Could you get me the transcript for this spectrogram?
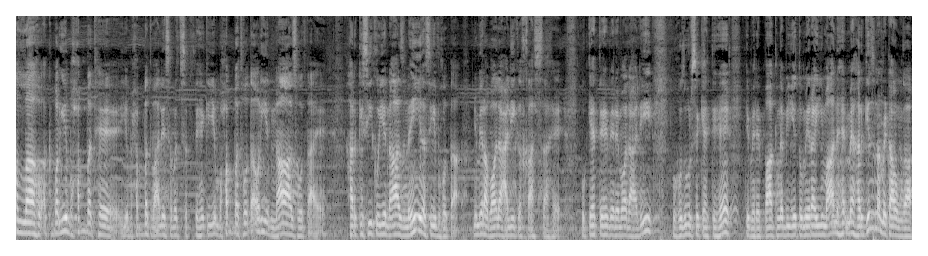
اللہ اکبر، یہ محبت ہے۔ یہ محبت والے سمجھ سکتے ہیں کہ یہ محبت ہوتا اور یہ ناز ہوتا ہے۔ ہر کسی کو یہ ناز نہیں نصیب ہوتا۔ یہ میرا مولا علی کا خاصہ ہے۔ وہ کہتے ہیں، میرے مولا علی، وہ حضور سے کہتے ہیں کہ میرے پاک نبی، یہ تو میرا ایمان ہے، میں ہرگز نہ مٹاؤں گا۔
